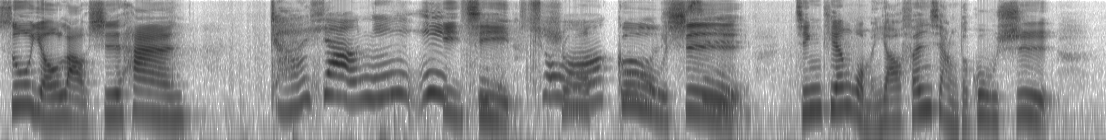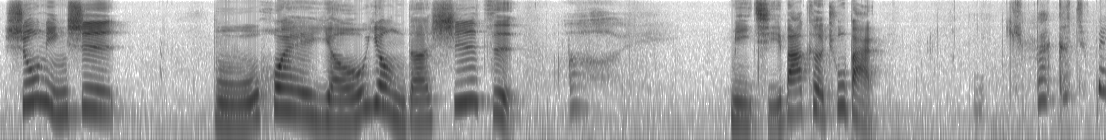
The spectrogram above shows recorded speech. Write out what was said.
苏有老师和陈小妮一起说故事。今天我们要分享的故事书名是《不会游泳的狮子》，米奇巴克出版。巴克出版。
